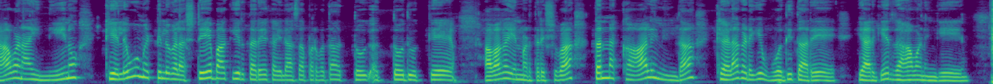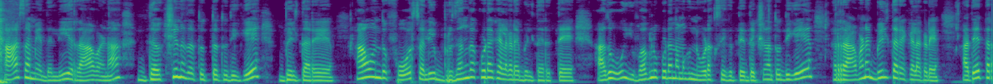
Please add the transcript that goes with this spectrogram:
ರಾವಣ ಇನ್ನೇನೋ ಕೆಲವು ಮೆಟ್ಟಿಲುಗಳಷ್ಟೇ ಬಾಕಿ ಇರ್ತಾರೆ ಕೈಲಾಸ ಪರ್ವತ ಹತ್ತೋ, ಹತ್ತೋದಕ್ಕೆ. ಆವಾಗ ಏನು ಮಾಡ್ತಾರೆ ಶಿವ? ತನ್ನ ಕಾಲಿನಿಂದ ಕೆಳಗಡೆಗೆ ಒದಿತಾರೆ, ಯಾರಿಗೆ? ರಾವಣಂಗೆ. ಆ ಸಮಯದಲ್ಲಿ ರಾವಣ ದಕ್ಷಿಣದ ತುತ್ತ ತುದಿಗೆ ಬೀಳ್ತಾರೆ. ಆ ಒಂದು ಫೋರ್ಸಲ್ಲಿ ಮೃದಂಗ ಕೂಡ ಕೆಳಗಡೆ ಬೀಳ್ತಾ ಇರುತ್ತೆ. ಅದು ಇವಾಗಲೂ ಕೂಡ ನಮಗೆ ನೋಡಕ್ಕೆ ಸಿಗುತ್ತೆ. ದಕ್ಷಿಣ ತುದಿಗೆ ರಾವಣ ಬೀಳ್ತಾರೆ ಕೆಳಗಡೆ. ಅದೇ ಥರ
